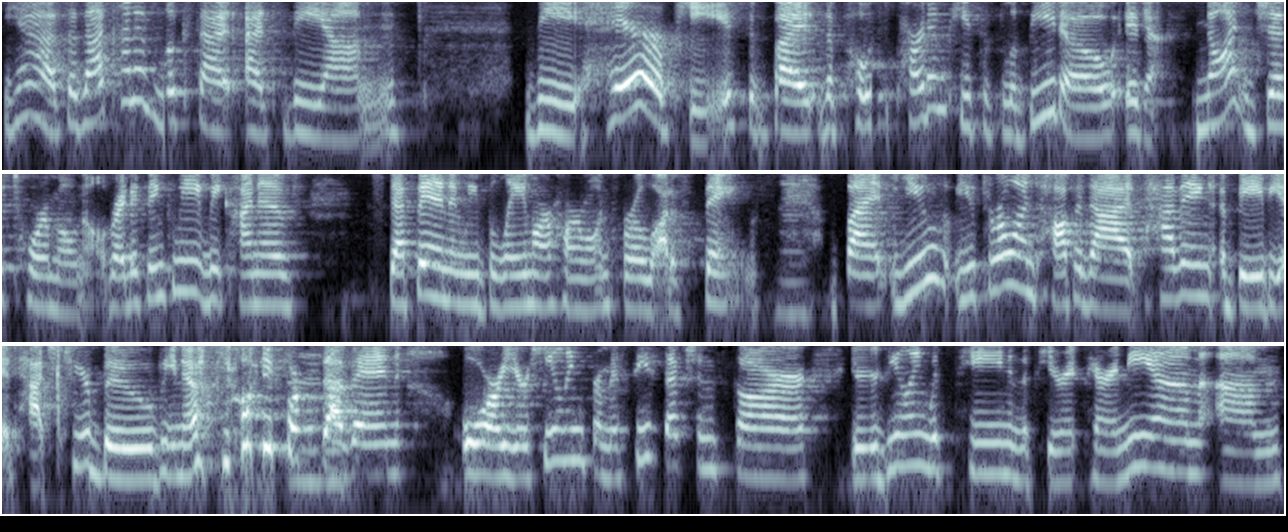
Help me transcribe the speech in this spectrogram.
Yeah. So that kind of looks at at the um the hair piece, but the postpartum piece of libido, it's yes. not just hormonal, right? I think we we kind of step in and we blame our hormones for a lot of things mm-hmm. but you you throw on top of that having a baby attached to your boob you know 24 mm-hmm. 7 or you're healing from a c-section scar you're dealing with pain in the perineum um,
